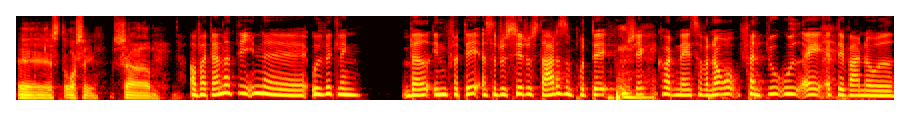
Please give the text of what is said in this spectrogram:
Øh, stort set. Så Og hvordan har din øh, udvikling været inden for det? Altså du siger, du startede som projek- projektkoordinator. Hvornår fandt du ud af, at det var noget...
